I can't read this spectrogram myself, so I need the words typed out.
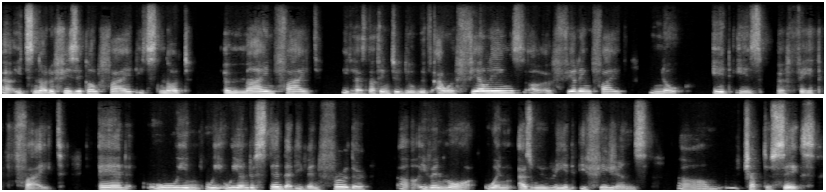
Uh, it's not a physical fight, it's not a mind fight. It has nothing to do with our feelings or a feeling fight. No, it is a faith fight. And we, we, we understand that even further, uh, even more, when as we read Ephesians um, chapter 6,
